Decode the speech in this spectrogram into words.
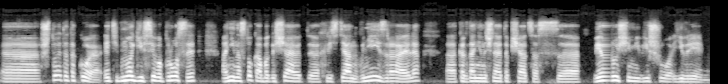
э, что это такое? Эти многие все вопросы, они настолько обогащают э, христиан вне Израиля, когда они начинают общаться с верующими в Иешуа евреями.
